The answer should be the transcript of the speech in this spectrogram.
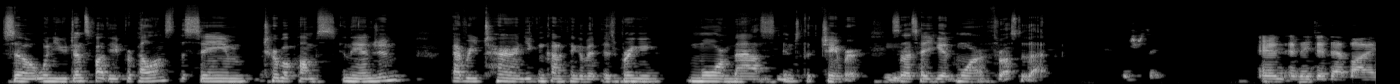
So when you densify the propellants, the same turbo pumps in the engine, every turn you can kind of think of it as bringing more mass into the chamber. So that's how you get more thrust to that. Interesting. And and they did that by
